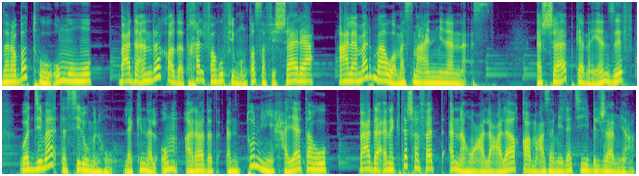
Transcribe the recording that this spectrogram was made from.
ضربته أمه بعد أن ركضت خلفه في منتصف الشارع على مرمى ومسمع من الناس. الشاب كان ينزف والدماء تسيل منه لكن الأم أرادت أن تنهي حياته بعد أن اكتشفت أنه على علاقة مع زميلته بالجامعة.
